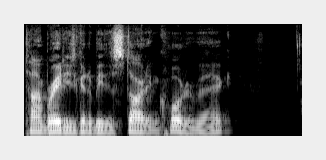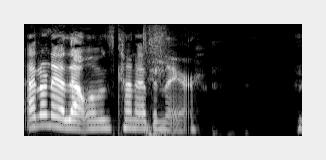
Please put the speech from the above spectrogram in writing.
Tom Brady's going to be the starting quarterback. I don't know. That one was kind of up in the air.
